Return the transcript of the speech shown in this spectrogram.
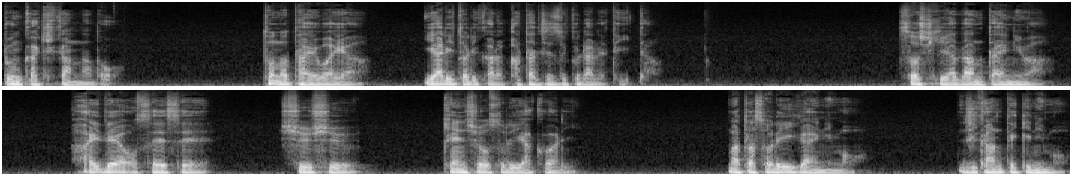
文化機関など、との対話ややりとりから形作られていた。組織や団体には、アイデアを生成、収集、検証する役割、またそれ以外にも、時間的にも、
